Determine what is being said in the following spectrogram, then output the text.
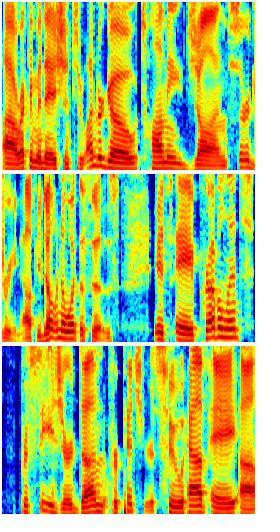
a recommendation to undergo Tommy John surgery. Now, if you don't know what this is, it's a prevalent procedure done for pitchers who have a uh,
